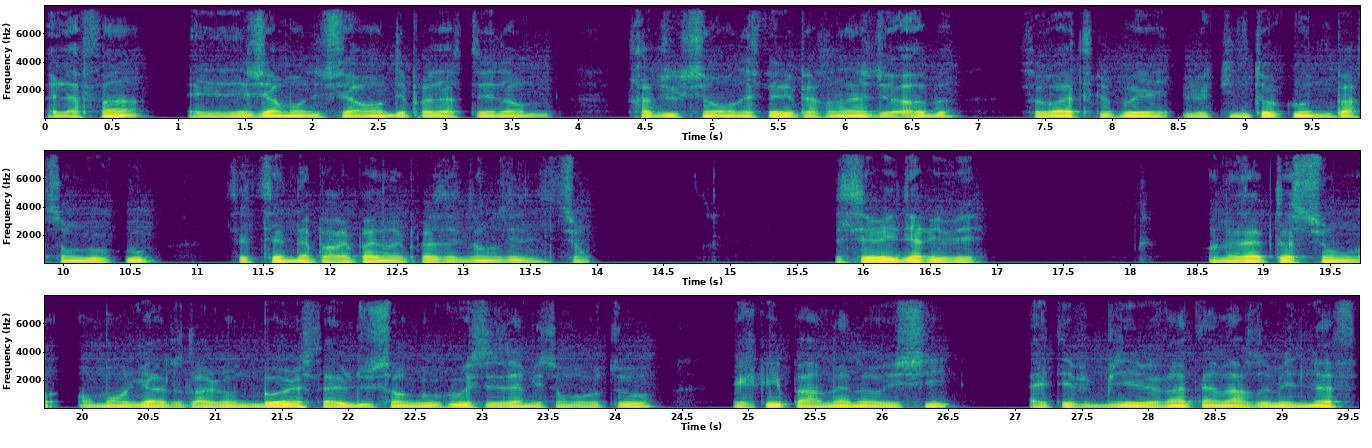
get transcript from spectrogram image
à la fin est légèrement différente des précédentes traductions. En effet, le personnage de Hob se voit attribuer le Kintokun par Son Goku. Cette scène n'apparaît pas dans les précédentes éditions. Les séries dérivées. En adaptation en manga de Dragon Ball, Salut du Sangoku et ses amis sont de écrit par Nano Ishii, a été publié le 21 mars 2009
